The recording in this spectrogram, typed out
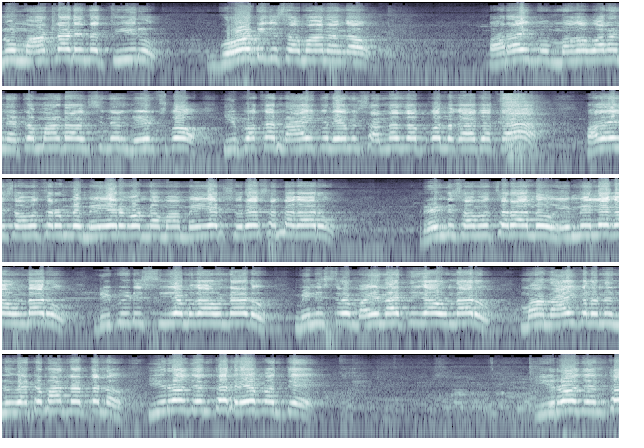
నువ్వు మాట్లాడిన తీరు గోటికి సమానంగా పరాయి మగవాళ్ళని ఎట్ట మాట్లాడాల్సిన నేర్చుకో. ఈ పక్క నాయకులు ఏమి సన్న తప్పుకోళ్ళు కాదక్క. పదహైదు సంవత్సరంలో మేయర్గా ఉన్న మా మేయర్ సురేష్ అన్న గారు. రెండు సంవత్సరాలు ఎమ్మెల్యేగా ఉన్నారు డిప్యూటీ సీఎంగా ఉన్నాడు మినిస్టర్ మైనార్టీగా ఉన్నారు మా నాయకులను నువ్వు ఎట్ట మాట్లాడుతున్నావు? ఈ ఎంత రేపు అంతే ఈ రోజు ఎంతో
